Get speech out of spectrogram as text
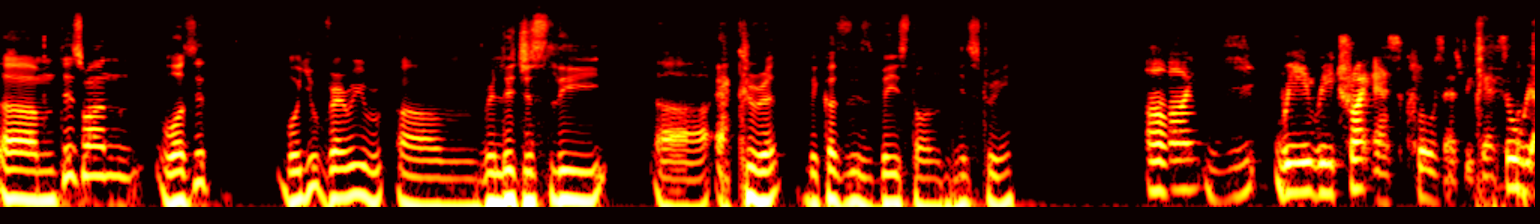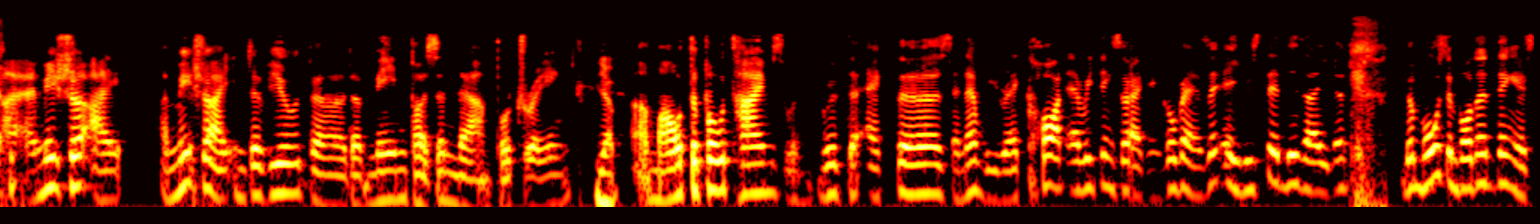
um, this one was it? Were you very um, religiously uh, accurate because it's based on history? Uh, y- we we try as close as we can. So we I, I make sure I I make sure I interview the the main person that I'm portraying Yep. uh, multiple times with, with the actors, and then we record everything so I can go back and say, hey, you said this. I then the most important thing is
